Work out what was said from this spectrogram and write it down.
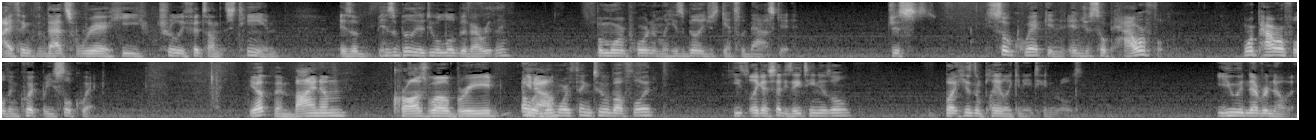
I think that that's where he truly fits on this team, is a his ability to do a little bit of everything, but more importantly his ability to just get to the basket, just so quick and, and just so powerful. More powerful than quick, but he's still quick. Yep, and Bynum, Croswell, Breed. Oh, and know, one more thing too about Floyd. He's like I said, he's 18 years old, but he doesn't play like an 18 year old. You would never know it.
